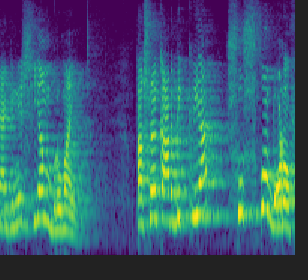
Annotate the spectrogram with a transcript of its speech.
ম্যাগনেসিয়াম ব্রোমাইড তার সঙ্গে কার বিক্রিয়া? শুষ্ক বরফ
